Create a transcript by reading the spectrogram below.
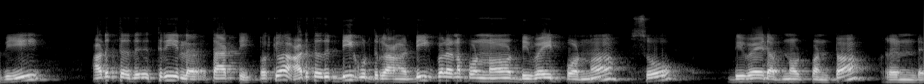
த்ரீ அடுத்தது த்ரீ இல்லை தேர்ட்டி ஓகேவா அடுத்தது டி கொடுத்துருக்காங்க. டிக்கு போல் என்ன பண்ணணும்? டிவைட் பண்ணணும். ஸோ டிவைட் அப் நோட் பண்ணிட்டோம் ரெண்டு.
